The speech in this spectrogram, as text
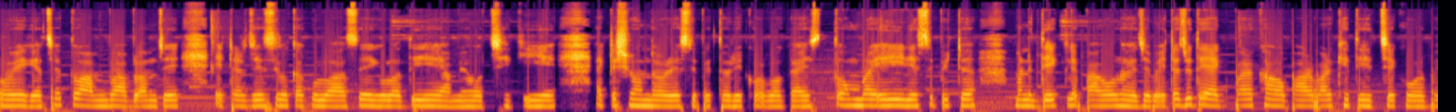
হয়ে গেছে। তো আমি ভাবলাম যে এটার যে সিল্কাগুলো আছে, এগুলো দিয়ে আমি হচ্ছে গিয়ে একটা সুন্দর রেসিপি তৈরি করব গাইস তোমরা এই রেসিপিটা মানে দেখলে পাগল হয়ে যাবে। এটা যদি একবার খাও, বারবার খেতে ইচ্ছে করবে।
